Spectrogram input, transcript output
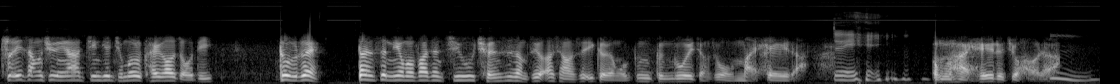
追上去，人家今天全部都开高走低，对不对？但是你有没有发现，几乎全市场只有阿强老师一个人？我跟跟各位讲说，我们买黑的啊，对，我们买黑的就好了啊。嗯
